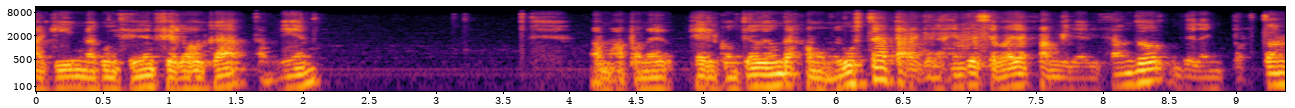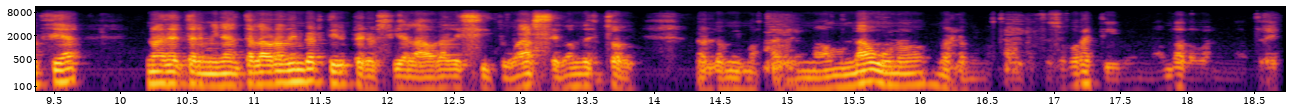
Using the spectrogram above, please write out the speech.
Aquí una coincidencia lógica también. Vamos a poner el conteo de ondas como me gusta para que la gente se vaya familiarizando de la importancia no es determinante a la hora de invertir, pero sí a la hora de situarse donde estoy. No es lo mismo estar en una onda 1, no es lo mismo estar en el proceso correctivo, en una onda 2, en una 3.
